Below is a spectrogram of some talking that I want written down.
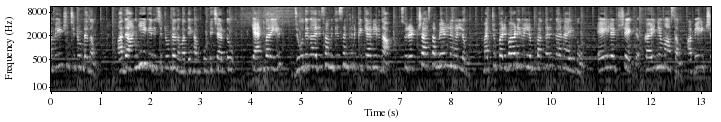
അപേക്ഷിച്ചിട്ടുണ്ടെന്നും അത് അംഗീകരിച്ചിട്ടുണ്ടെന്നും അദ്ദേഹം കൂട്ടിച്ചേർത്തു. കാൻബറയിൽ ജൂതകാര്യ സമിതി സംഘടിപ്പിക്കാനിരുന്ന സുരക്ഷാ സമ്മേളനങ്ങളിലും മറ്റു പരിപാടികളിലും പങ്കെടുക്കാനായിരുന്നു എയ്ലൻ ഷേഖ് കഴിഞ്ഞ മാസം അപേക്ഷ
